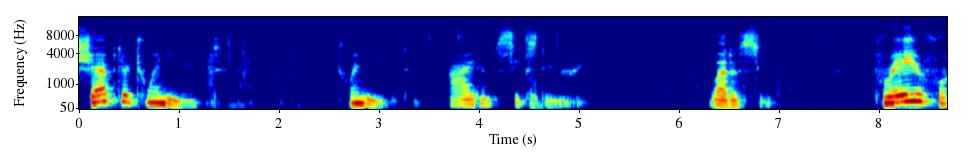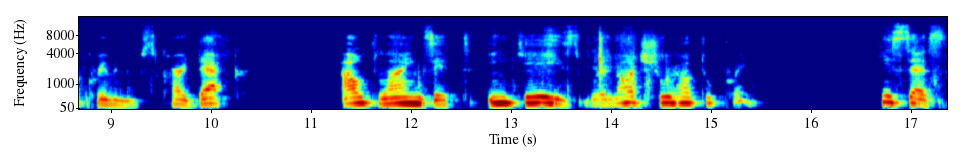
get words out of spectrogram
Chapter 28, 28, item 69. Let us see. Prayer for criminals. Kardec outlines it in case we're not sure how to pray. He says,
